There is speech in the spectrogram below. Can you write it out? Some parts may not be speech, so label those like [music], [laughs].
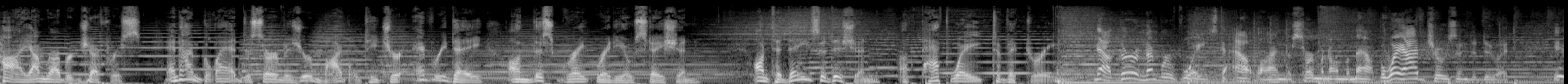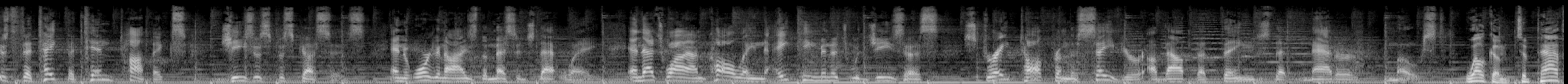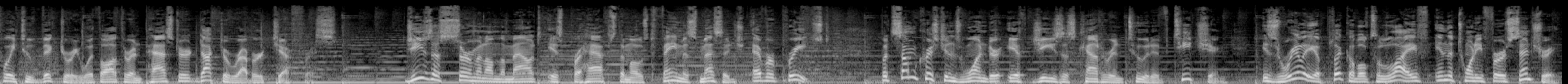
Hi, I'm Robert Jeffress, and I'm glad to serve as your Bible teacher every day on this great radio station. On today's edition of Pathway to Victory. Now, there are a number of ways to outline the Sermon on the Mount. The way I've chosen to do it is to take the 10 topics Jesus discusses and organize the message that way. And that's why I'm calling 18 Minutes with Jesus straight talk from the Savior about the things that matter most. Welcome to Pathway to Victory with author and pastor Dr. Robert Jeffress. Jesus' Sermon on the Mount is perhaps the most famous message ever preached. But some Christians wonder if Jesus' counterintuitive teaching is really applicable to life in the 21st century.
